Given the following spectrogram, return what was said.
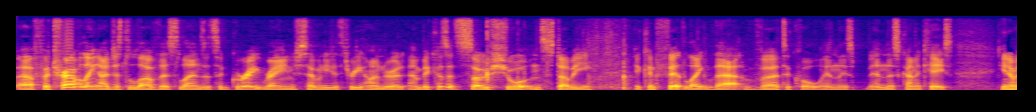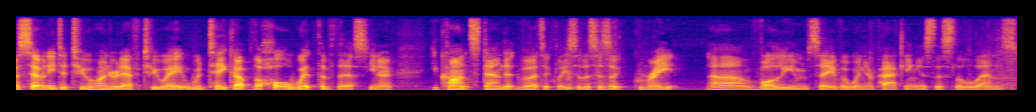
uh, for traveling, I just love this lens. It's a great range, 70 to 300, and because it's so short and stubby, it can fit like that, vertical in this in this kind of case. You know, a 70 to 200 f2.8 would take up the whole width of this. You know, you can't stand it vertically, so this is a great uh, volume saver when you're packing. Is this little lens?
